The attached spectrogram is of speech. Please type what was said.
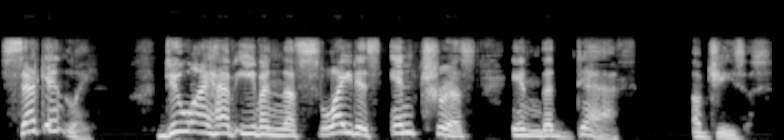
Secondly, do I have even the slightest interest in the death of Jesus?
